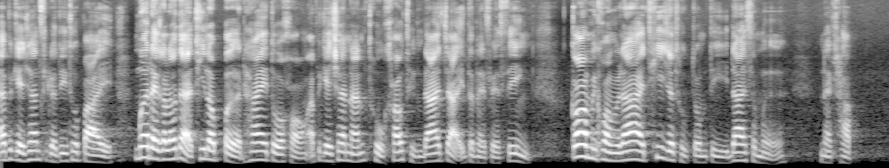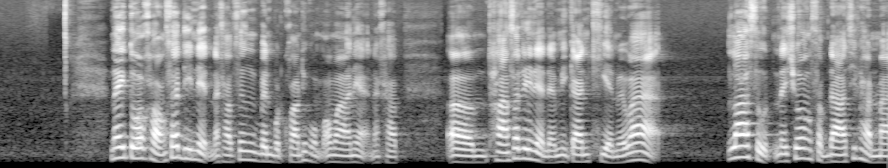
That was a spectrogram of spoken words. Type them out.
แอปพลิเคชัน Security ทั่วไป เมื่อใดก็แล้วแต่ที่เราเปิดให้ตัวของแอปพลิเคชันนั้นถูกเข้าถึงได้จาก Internet Facing ก็มีความเป็นได้ที่จะถูกโจมตีได้เสมอนะครับ ในตัวของ ZDNet นะครับ ซึ่งเป็นบทความที่ผมเอามาเนี่ยนะครับทาง ZDNet เนี่ยมีการเขียนไว้ว่าล่าสุดในช่วงสัปดาห์ที่ผ่านมา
